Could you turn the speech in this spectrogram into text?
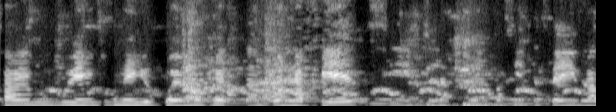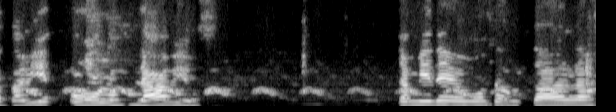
Sabemos muy bien con ello podemos ver tanto en la piel si la, el paciente se hidrata bien o los labios. También debemos anotar las,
